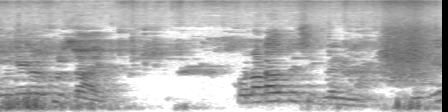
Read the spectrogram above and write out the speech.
ইন্ডিকেটর খুলতে হয়। তো শিখলেন না। দেখি।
